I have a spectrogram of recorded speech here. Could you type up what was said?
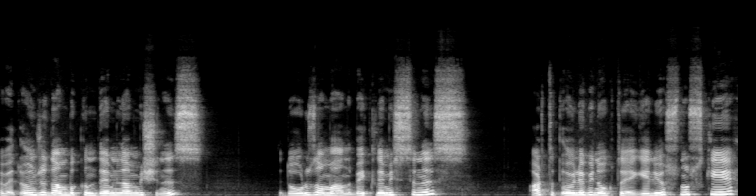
Evet önceden bakın demlenmişsiniz. Doğru zamanı beklemişsiniz. Artık öyle bir noktaya geliyorsunuz ki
